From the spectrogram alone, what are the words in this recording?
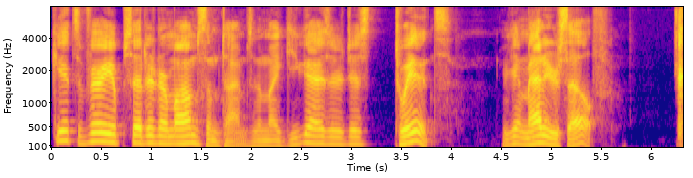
gets very upset at her mom sometimes, and I'm like, you guys are just twins. You're getting mad at yourself.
